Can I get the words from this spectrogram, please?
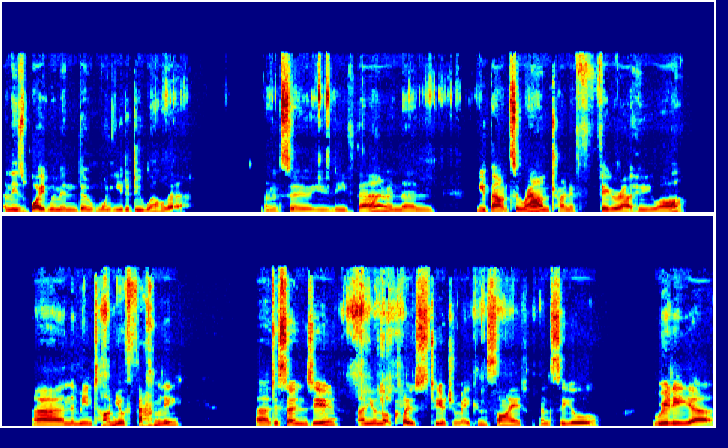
and these white women don't want you to do well there. And so you leave there and then you bounce around trying to figure out who you are. And in the meantime, your family uh, disowns you and you're not close to your Jamaican side. And so you're really uh,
